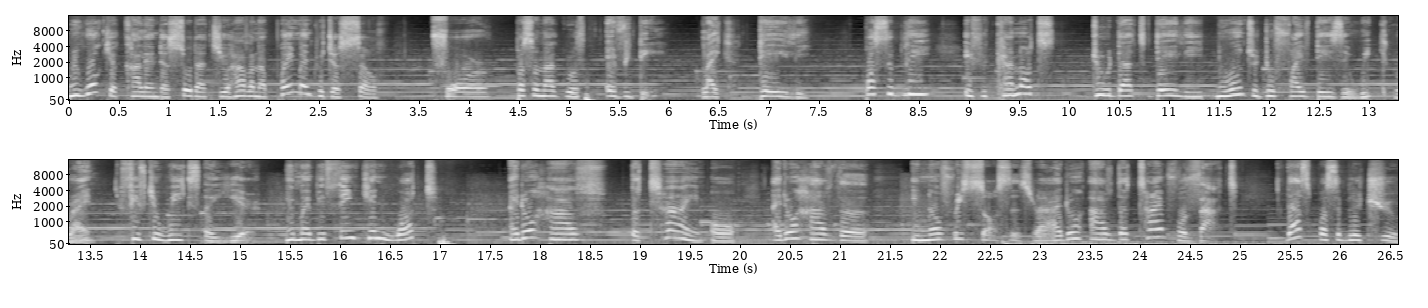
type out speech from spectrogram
Rework your calendar so that you have an appointment with yourself for personal growth every day, like daily. Possibly, if you cannot do that daily, you want to do five days a week, right? 50 weeks a year. You might be thinking, what? I don't have the time or I don't have the enough resources, right? I don't have the time for that. That's possibly true.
